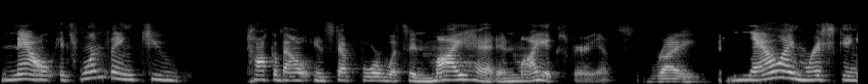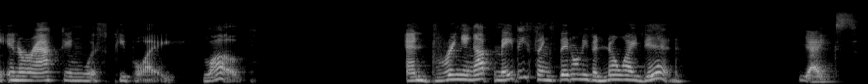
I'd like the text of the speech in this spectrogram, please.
now it's one thing to talk about in step four what's in my head and my experience. Right. Now I'm risking interacting with people I love and bringing up maybe things they don't even know I did. Yikes.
